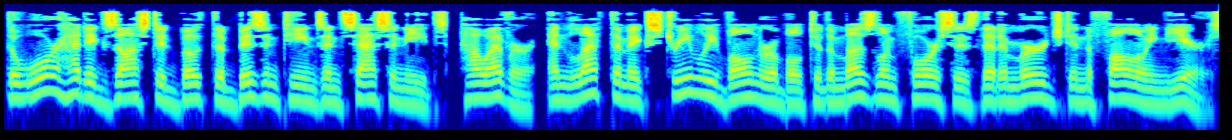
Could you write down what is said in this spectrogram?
The war had exhausted both the Byzantines and Sassanids, however, and left them extremely vulnerable to the Muslim forces that emerged in the following years.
